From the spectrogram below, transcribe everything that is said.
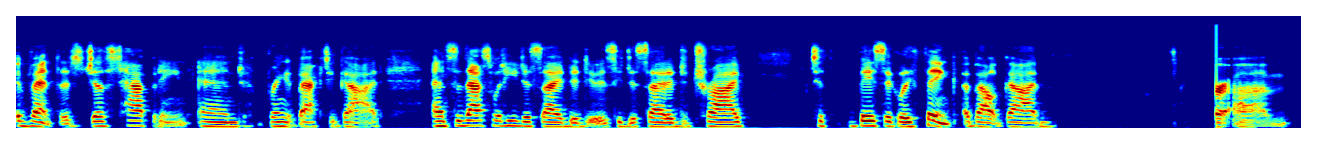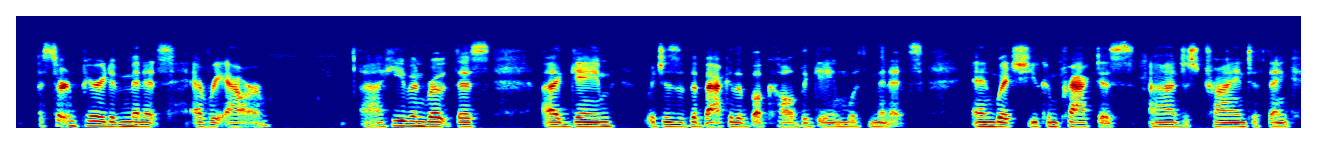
event that's just happening and bring it back to God. And so that's what he decided to do is he decided to try to basically think about God for um, a certain period of minutes every hour. Uh, he even wrote this uh, game, which is at the back of the book called The Game with Minutes, in which you can practice uh, just trying to think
